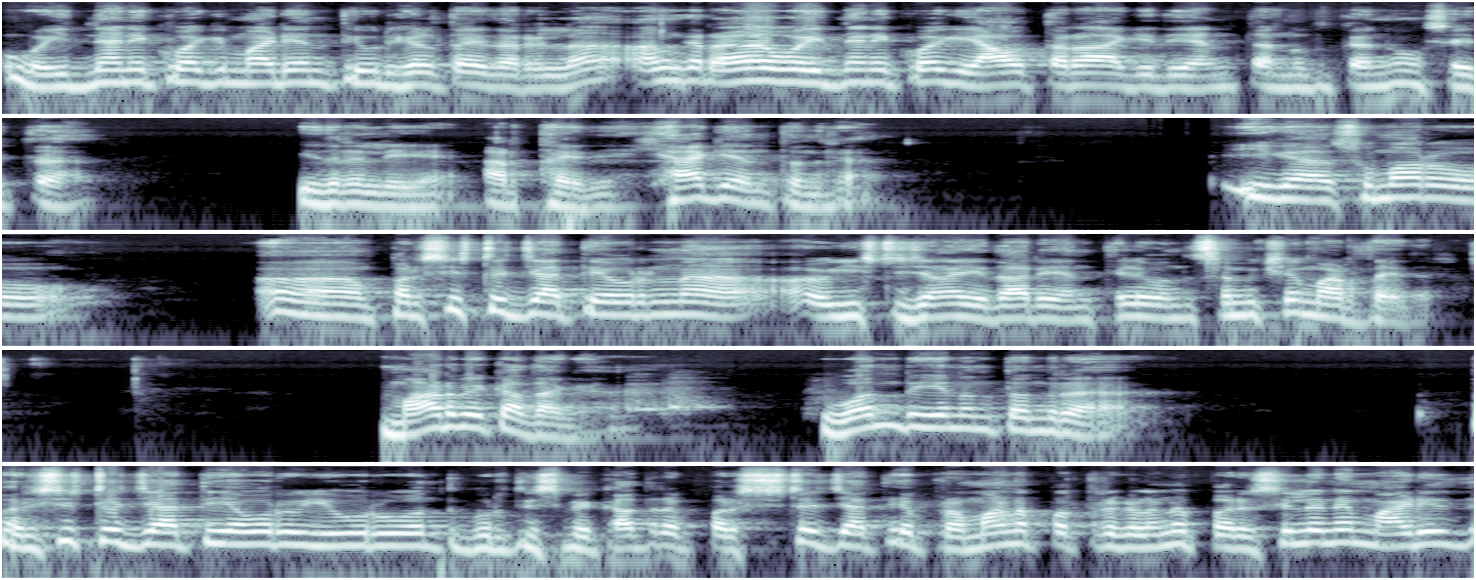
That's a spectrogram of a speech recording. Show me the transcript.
ವೈಜ್ಞಾನಿಕವಾಗಿ ಮಾಡಿ ಅಂತ ಇವ್ರು ಹೇಳ್ತಾ ಇದ್ದಾರಲ್ಲ, ಹಂಗಾರೆ ವೈಜ್ಞಾನಿಕವಾಗಿ ಯಾವ ಥರ ಆಗಿದೆ ಅಂತ ಅನ್ನೋದಕ್ಕೂ ಸಹಿತ ಇದರಲ್ಲಿ ಅರ್ಥ ಇದೆ. ಹೇಗೆ ಅಂತಂದ್ರೆ, ಈಗ ಸುಮಾರು ಪರಿಶಿಷ್ಟ ಜಾತಿಯವ್ರನ್ನ ಇಷ್ಟು ಜನ ಇದ್ದಾರೆ ಅಂಥೇಳಿ ಒಂದು ಸಮೀಕ್ಷೆ ಮಾಡ್ತಾ ಇದ್ದಾರೆ. ಮಾಡಬೇಕಾದಾಗ ಒಂದು ಏನಂತಂದ್ರೆ, ಪರಿಶಿಷ್ಟ ಜಾತಿಯವರು ಇವರು ಅಂತ ಗುರುತಿಸಬೇಕಾದ್ರೆ ಪರಿಶಿಷ್ಟ ಜಾತಿಯ ಪ್ರಮಾಣ ಪತ್ರಗಳನ್ನು ಪರಿಶೀಲನೆ ಮಾಡಿದ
